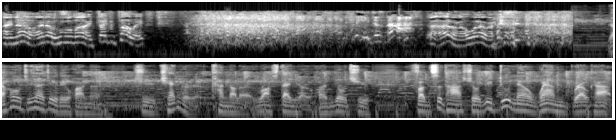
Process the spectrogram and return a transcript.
I know, I know. Who am I? David Bowie? He does that. I, I don't know, whatever. 然后接下来这个对话呢，是 Chandler 看到了 Ross 戴一个耳环，又去讽刺他说：“You do know when broke up。”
